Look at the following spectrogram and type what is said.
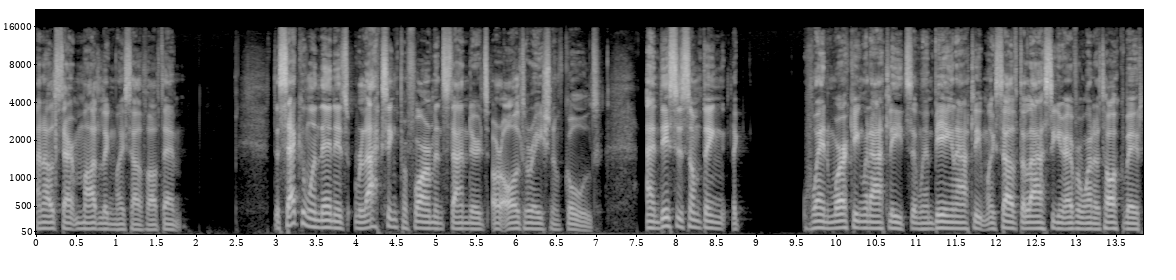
and I'll start modeling myself off them. The second one then is relaxing performance standards or alteration of goals. And this is something like when working with athletes and when being an athlete myself, the last thing you ever want to talk about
